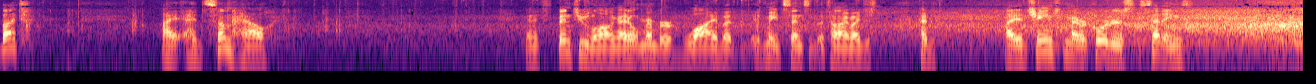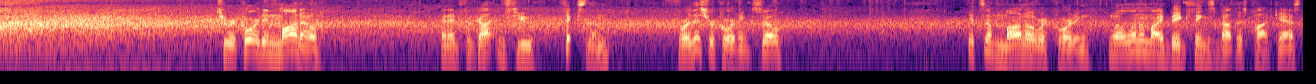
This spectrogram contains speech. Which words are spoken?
But I had somehow, and it's been too long, I don't remember why, but it made sense at the time. I just had, I had changed my recorder's settings to record in mono and had forgotten to fix them for this recording. So it's a mono recording. Well, one of my big things about this podcast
